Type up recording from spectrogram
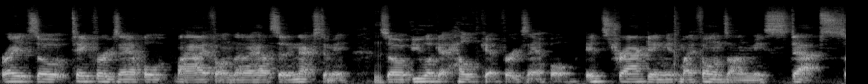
right? So take for example my iPhone that I have sitting next to me. Mm-hmm. So if you look at HealthKit, for example, it's tracking if my phone's on me, steps,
